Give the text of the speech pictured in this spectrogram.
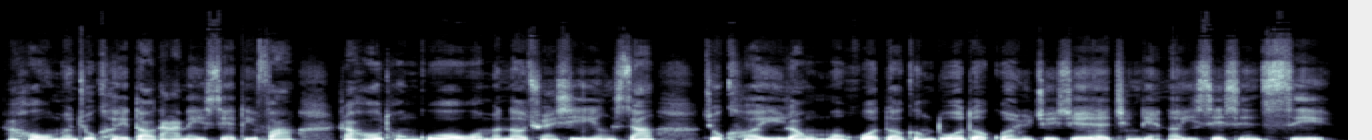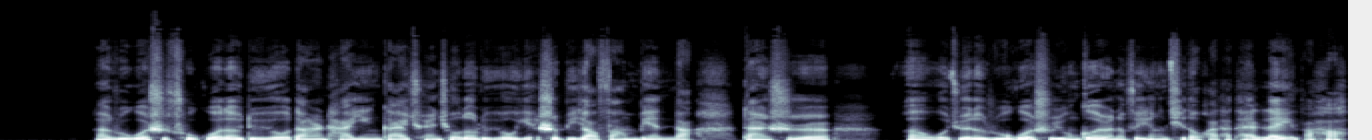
然后我们就可以到达那些地方，然后通过我们的全息影像，就可以让我们获得更多的关于这些景点的一些信息。那如果是出国的旅游，当然它应该全球的旅游也是比较方便的。但是，呃，我觉得如果是用个人的飞行器的话，它太累了哈。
